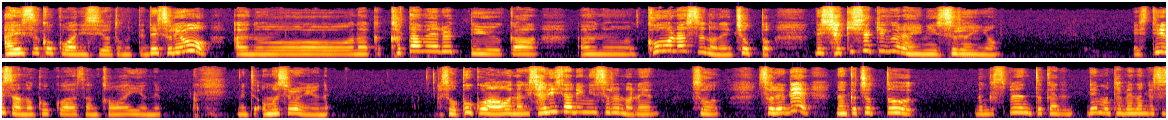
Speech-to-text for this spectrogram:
アイスココアにしようと思って。でそれをあのー、なんか固めるっていうかあのー、凍らすのねちょっと。でシャキシャキぐらいにするんよ。スティーさんのココアさんかわいいよね。めっちゃ面白いよね。そうココアをなんかシャリシャリにするのね。そう。それでなんかちょっとなんかスプーンとかでも食べながらシ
